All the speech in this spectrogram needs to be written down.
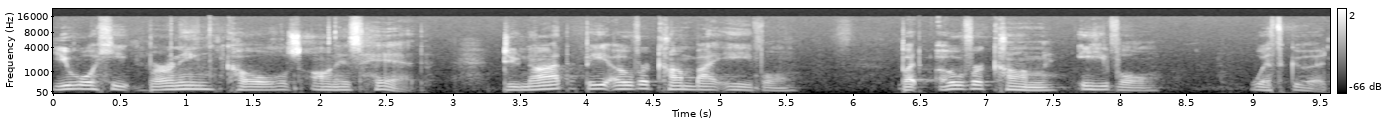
you will heap burning coals on his head. Do not be overcome by evil, but overcome evil with good.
